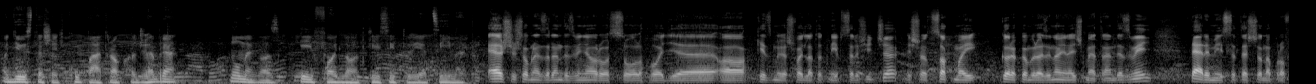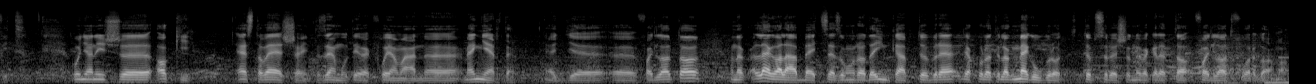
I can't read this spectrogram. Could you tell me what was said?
A győztes egy kupát rakhat zsebre, no meg az év fagylalt készítője címet. Elsősorban ez a rendezvény arról szól, hogy eh, a kézműves fagylatot népszerűsítse, és a szakmai körökön ez egy nagyon ismert rendezvény, természetesen a profit. Ugyanis eh, aki ezt a versenyt az elmúlt évek folyamán megnyerte egy fagylaltal, annak legalább egy szezonra, de inkább többre gyakorlatilag megugrott, többszörösen növekedett a fagylalt forgalma.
